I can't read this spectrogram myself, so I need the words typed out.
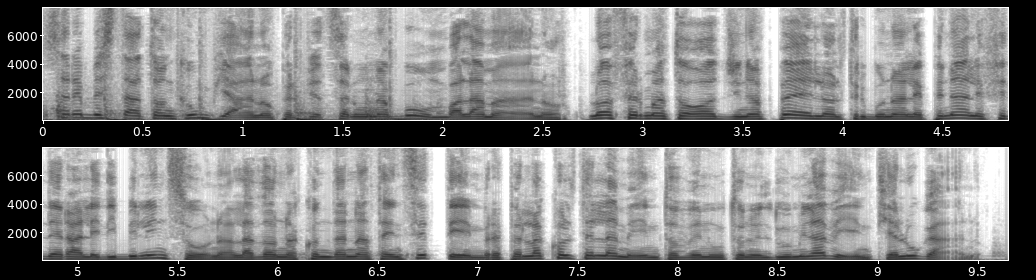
Sarebbe stato anche un piano per piazzare una bomba alla Manor. Lo ha affermato oggi in appello al Tribunale Penale Federale di Bellinzona la donna condannata in settembre per l'accoltellamento avvenuto nel 2020 a Lugano.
